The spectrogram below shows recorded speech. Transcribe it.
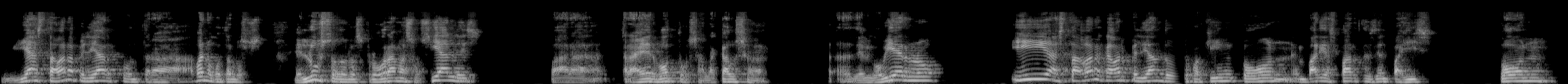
ya hasta van a pelear contra, bueno, contra los, el uso de los programas sociales para traer votos a la causa eh, del gobierno y hasta van a acabar peleando, Joaquín, con en varias partes del país, con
